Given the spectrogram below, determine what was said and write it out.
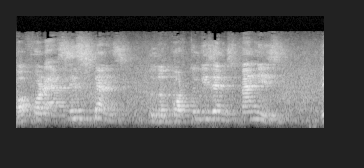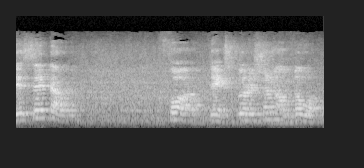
offered assistance to the Portuguese and Spanish, they set out for the exploration of the world.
